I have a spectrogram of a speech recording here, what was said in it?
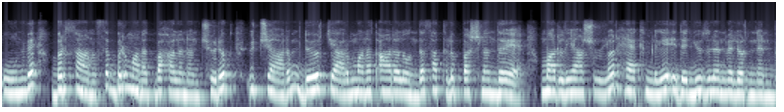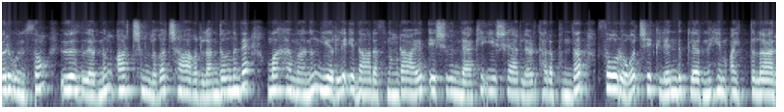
un we bir sanysy bir manat bahalanan çörek üç ýarym, dört ýarym manat aralygynda satylyp başlandy. Maryly ýaşulular häkimlige eden ýüzlenmelerinden bir gün soň özleriniň arçynlyga çagyrylandygyny we MHM-niň ýerli edarasynyň raýat eşigindäki işgärleri tarapyndan soraga çekilendiklerini hem aýtdylar.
